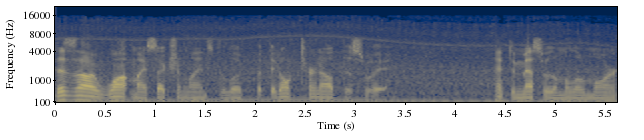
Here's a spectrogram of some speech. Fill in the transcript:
this is how I want my section lines to look, but they don't turn out this way. I have to mess with them a little more.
